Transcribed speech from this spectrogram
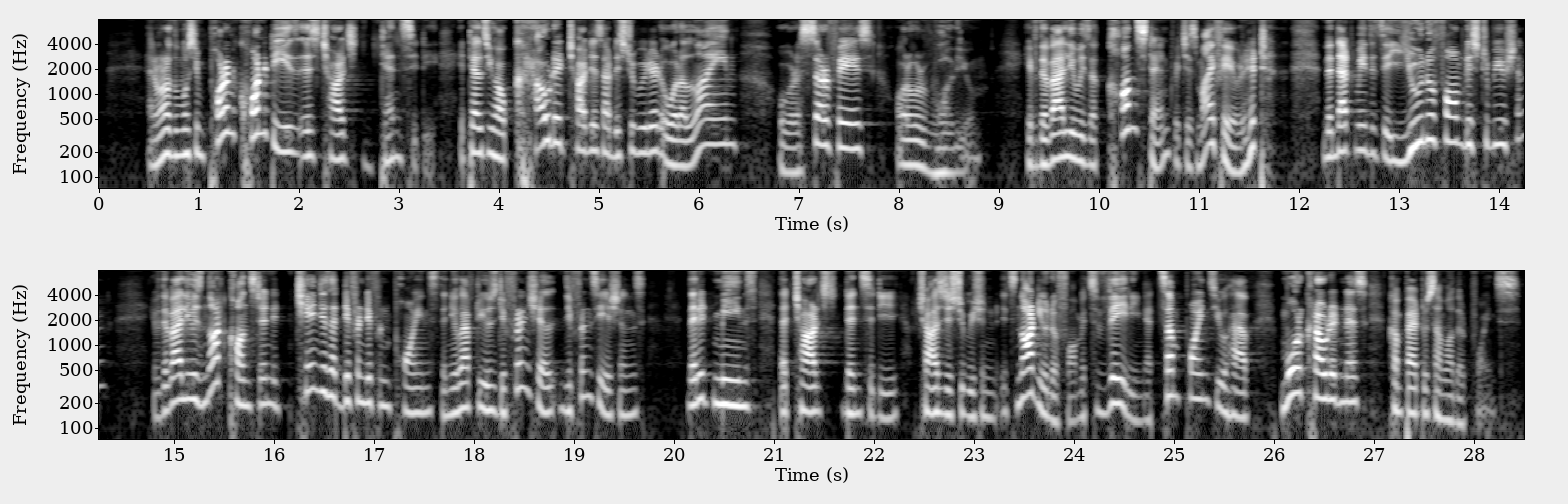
And one of the most important quantities is charge density. It tells you how crowded charges are distributed over a line, over a surface, or over volume. If the value is a constant, which is my favorite, then that means it's a uniform distribution. If the value is not constant, it changes at different different points, then you'll have to use differential differentiations. Then it means that charge density, charge distribution, it's not uniform, it's varying. At some points you have more crowdedness compared to some other points.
